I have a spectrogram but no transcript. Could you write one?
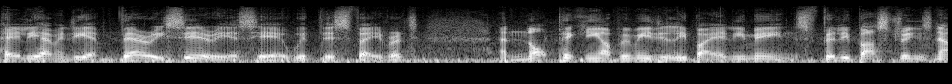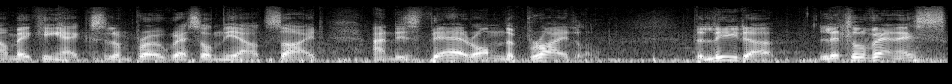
Hayley having to get very serious here with this favourite and not picking up immediately by any means. Filibustering's now making excellent progress on the outside and is there on the bridle. The leader, Little Venice,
